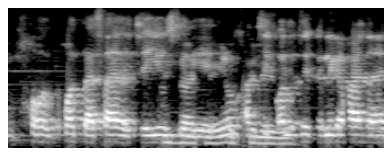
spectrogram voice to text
बहुत बहुत पैसा चाहिए उसके Exactly, लिए यू नो अच्छे कॉलेज से करने का फ़ायदा है.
